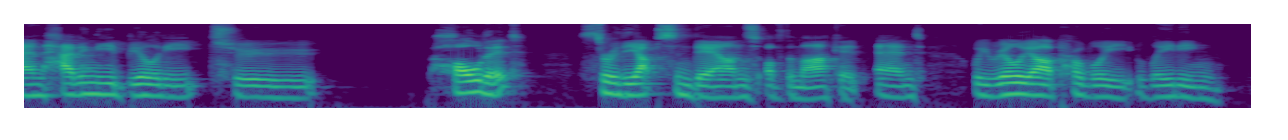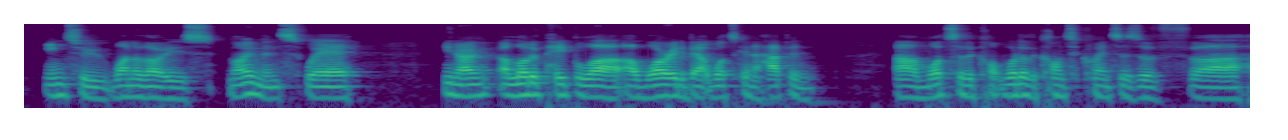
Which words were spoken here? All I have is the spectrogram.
and having the ability to hold it through the ups and downs of the market. And we really are probably leading into one of those moments where, you know, a lot of people are, are worried about what's going to happen. Um, what's the, what are the consequences of uh,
